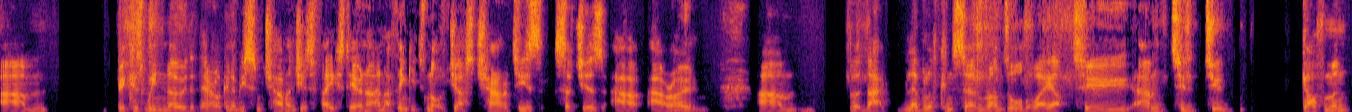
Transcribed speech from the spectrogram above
um, because we know that there are going to be some challenges faced here and, and i think it's not just charities such as our, our own um, but that level of concern runs all the way up to um, to, to government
